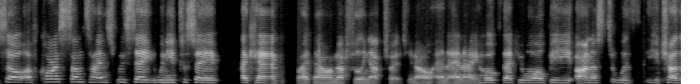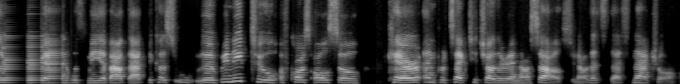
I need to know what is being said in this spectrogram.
So of course, sometimes we say we need to say, I can't right now. I'm not feeling up to it, you know. And and I hope that you will be honest with each other and with me about that because uh, we need to, of course, also care and protect each other and ourselves. You know, that's that's natural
